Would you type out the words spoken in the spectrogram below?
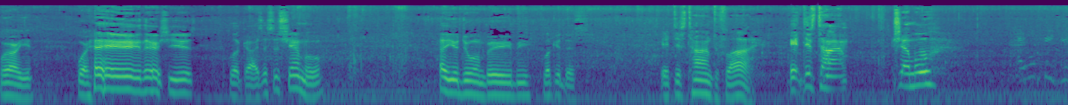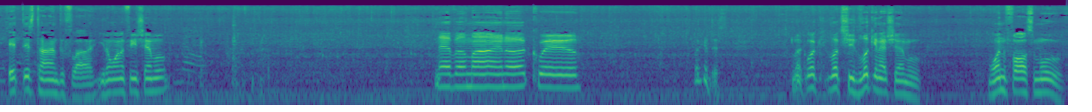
Where are you? Where? Hey, there she is. Look, guys, this is Shamu. How you doing, baby? Look at this. It is time to fly. It is time, Shamu. I will feed you. It is time to fly. You don't want to feed Shamu? No. Never mind a quail. Look at this. Look, look, look, she's looking at Shamu. One false move.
